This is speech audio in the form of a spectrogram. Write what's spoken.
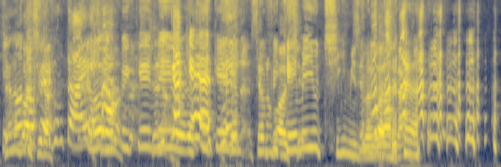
quem não mandou gosta de tirar? perguntar, hein? Eu, eu fiquei Você meio. Fica eu quieto, fiquei, eu não fiquei gosta de- meio Você tímido não agora.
